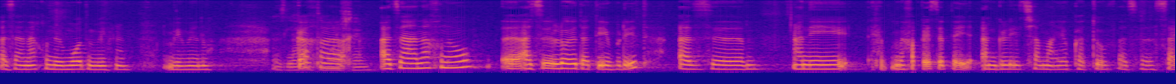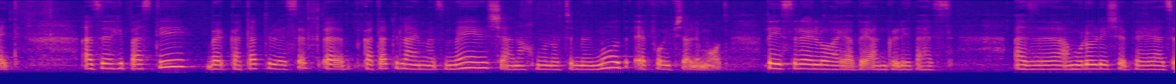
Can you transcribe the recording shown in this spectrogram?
אז אנחנו נלמוד ממנו. אז לאן אתם הולכים? אז אנחנו, אה, אז לא ידעתי עברית, אז אה, אני מחפשת באנגלית, שם היה כתוב, אז site. אז חיפשתי וכתבתי לספ... אה, להם אז מייל שאנחנו רוצים ללמוד, איפה אפשר ללמוד. בישראל לא היה באנגלית אז. אז אמרו לי שבאז,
